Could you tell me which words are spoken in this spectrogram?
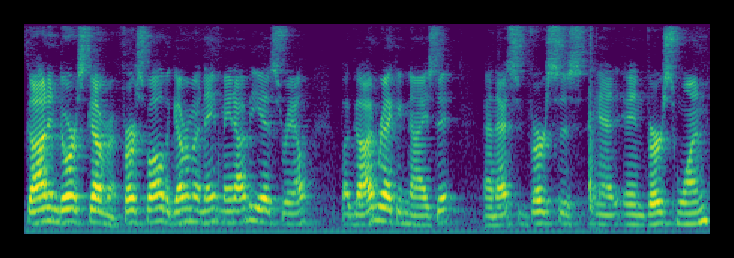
God endorsed government. First of all, the government name may not be Israel, but God recognized it. And that's verses in, in verse 1.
